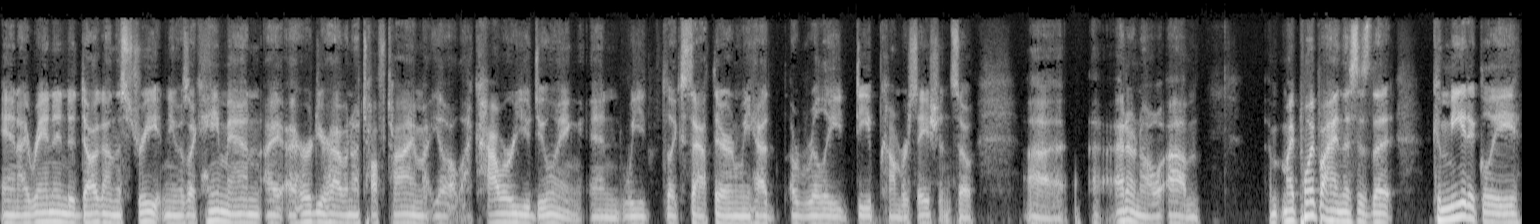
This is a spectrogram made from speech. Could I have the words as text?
and I ran into Doug on the street, and he was like, "Hey, man, I, I heard you're having a tough time. You know, like, how are you doing?" And we like sat there and we had a really deep conversation. So, uh, I don't know. Um, my point behind this is that comedically,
